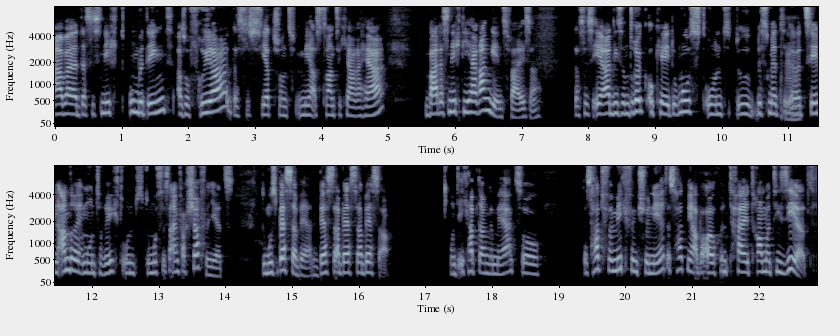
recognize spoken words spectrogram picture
Aber das ist nicht unbedingt, also früher, das ist jetzt schon mehr als 20 Jahre her, war das nicht die Herangehensweise. Das ist eher diesen Druck, okay, du musst und du bist mit mhm. äh, zehn anderen im Unterricht und du musst es einfach schaffen jetzt. Du musst besser werden, besser, besser, besser. Und ich habe dann gemerkt, so, das hat für mich funktioniert, es hat mir aber auch einen Teil traumatisiert,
